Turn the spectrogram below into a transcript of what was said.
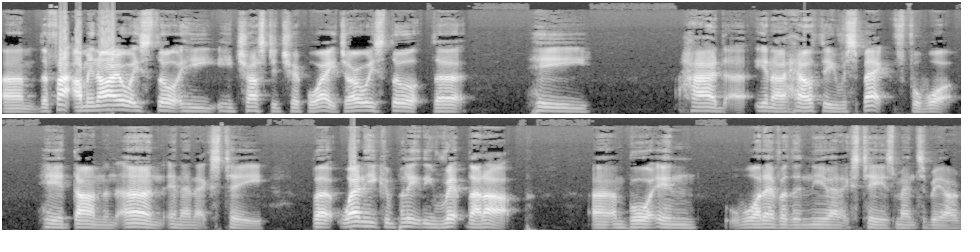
um, the fact, I mean, I always thought he, he trusted Triple H. I always thought that he had, uh, you know, healthy respect for what he had done and earned in NXT. But when he completely ripped that up uh, and brought in whatever the new NXT is meant to be, I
